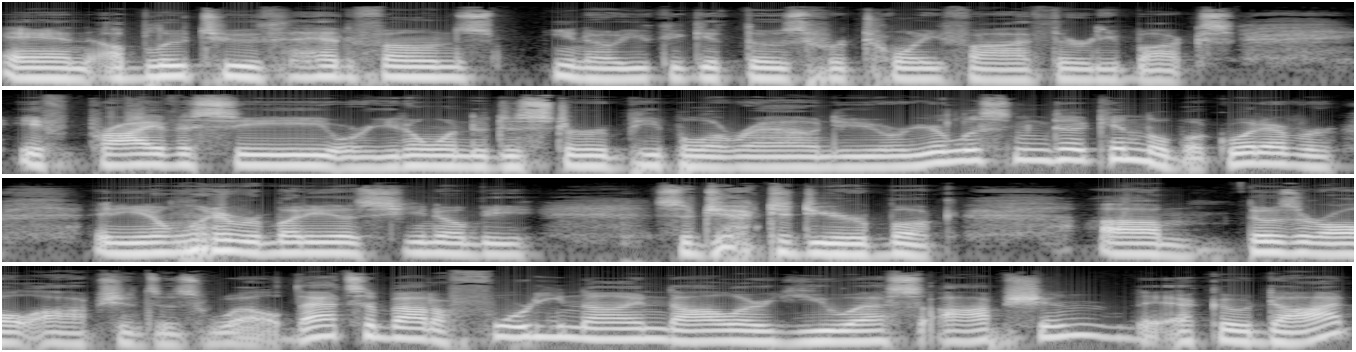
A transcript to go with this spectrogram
And a Bluetooth headphones, you know, you could get those for 25, 30 bucks. If privacy or you don't want to disturb people around you or you're listening to a Kindle book, whatever, and you don't want everybody else, you know, be subjected to your book, um, those are all options as well. That's about a $49 US option, the Echo Dot.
